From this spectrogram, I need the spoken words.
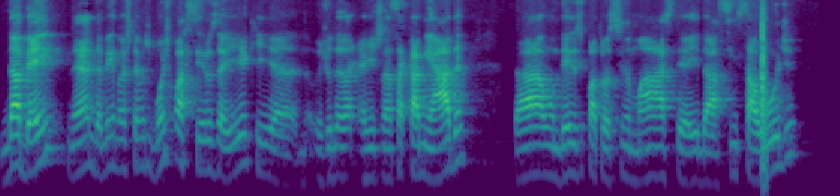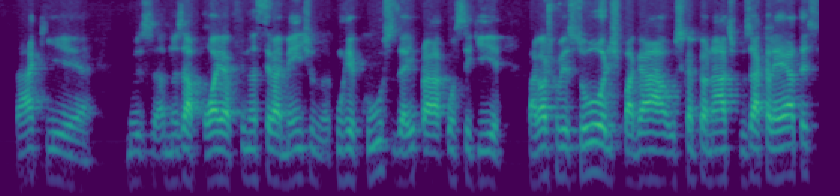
Ainda bem, né? Ainda bem que nós temos bons parceiros aí que uh, ajudam a gente nessa caminhada. Tá? Um deles, o patrocínio Master aí da Sim Saúde, tá? que nos, nos apoia financeiramente com recursos aí para conseguir pagar os professores, pagar os campeonatos para os atletas.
